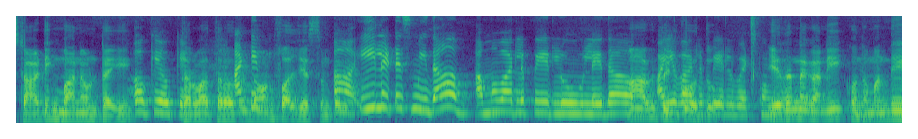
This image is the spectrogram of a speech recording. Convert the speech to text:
స్టార్టింగ్ బాగానే ఉంటాయి. Okay okay. తర్వాత తర్వాత డౌన్ ఫాల్ ఆ, చేస్తుంటాయి ఈ లెటర్స్ మీద అమ్మవార్ల పేర్లు లేదా అయ్యవార్ల పేర్లు పెట్టుకుంటారు. ఏదన్నా కానీ కొంతమంది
